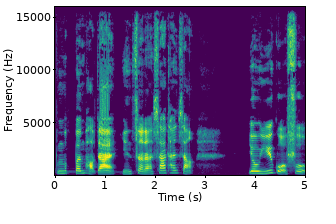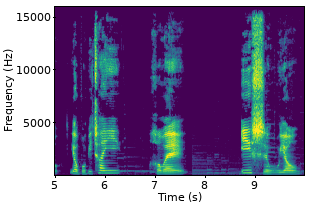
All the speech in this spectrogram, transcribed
奔奔跑在银色的沙滩上，有鱼果腹，又不必穿衣。何谓衣食无忧？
